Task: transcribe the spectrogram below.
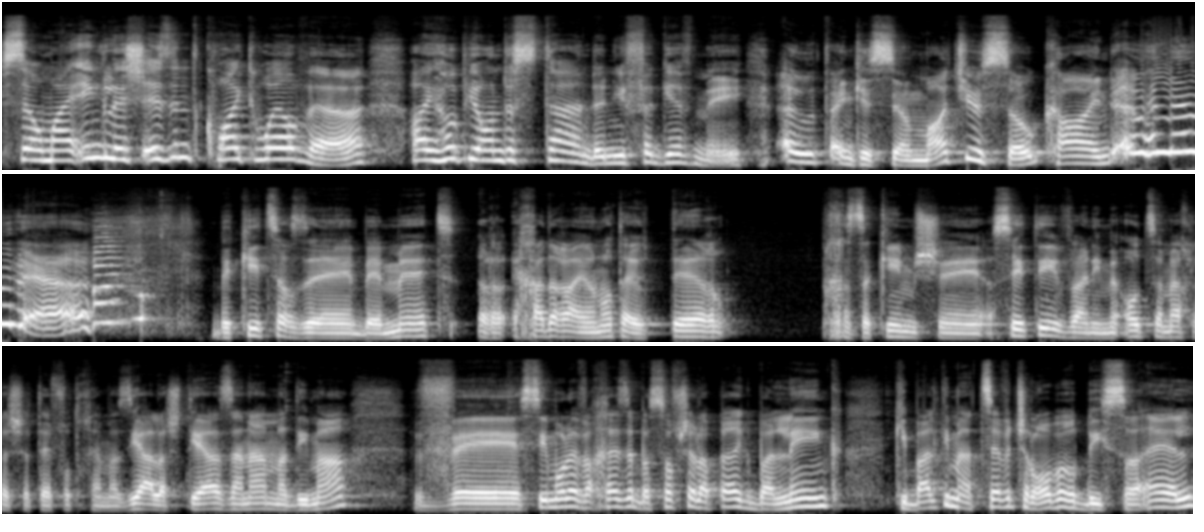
So my English isn't quite well there. I hope you understand and you forgive me. Oh, thank you so much, you're so kind. Oh, hello there. בקיצר, זה באמת אחד הרעיונות היותר חזקים שעשיתי, ואני מאוד שמח לשתף אתכם. אז יאללה, שתהיה האזנה מדהימה, ושימו לב, אחרי זה בסוף של הפרק בלינק, קיבלתי מהצוות של רוברט בישראל,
